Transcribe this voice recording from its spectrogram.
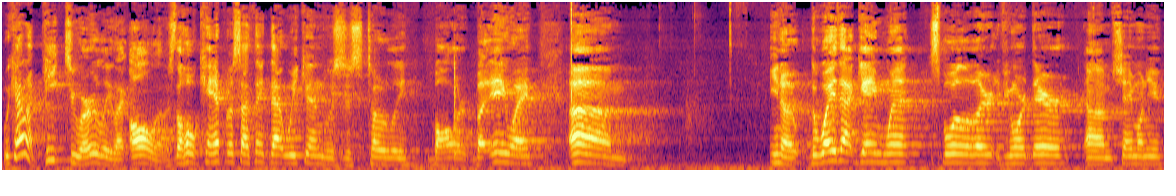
we kind of peaked too early, like all of us. The whole campus, I think, that weekend was just totally baller. But anyway, um, you know, the way that game went, spoiler alert, if you weren't there, um, shame on you.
